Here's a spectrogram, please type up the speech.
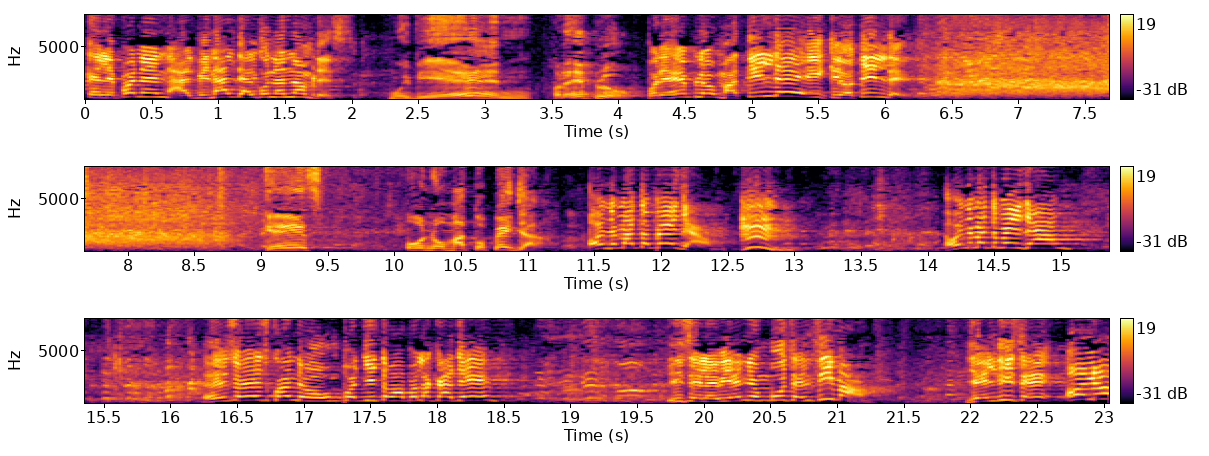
que le ponen al final de algunos nombres. Muy bien. Por ejemplo, Por ejemplo, Matilde y Cleotilde. ¿Qué es onomatopeya? Onomatopeya. Mm. Onomatopeya. Eso es cuando un pollito va por la calle y se le viene un bus encima. Y él dice, ¡Oh no!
